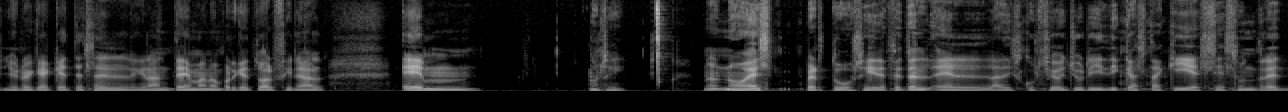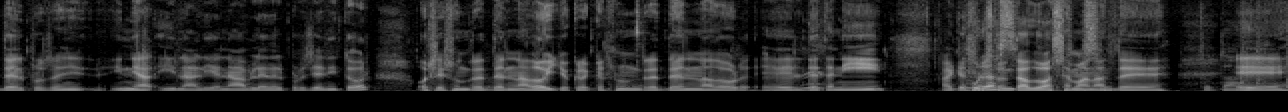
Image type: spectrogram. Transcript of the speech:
Jo crec que aquest és el gran tema, no? perquè tu al final... Eh, o sigui, no, no és per tu, o sigui, de fet el, el, la discussió jurídica està aquí, és si és un dret del inalienable del progenitor o si és un dret del nadó, i jo crec que és un dret del nadó el de tenir aquestes Cures. 32 setmanes Sí, sí. de, Total. eh,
